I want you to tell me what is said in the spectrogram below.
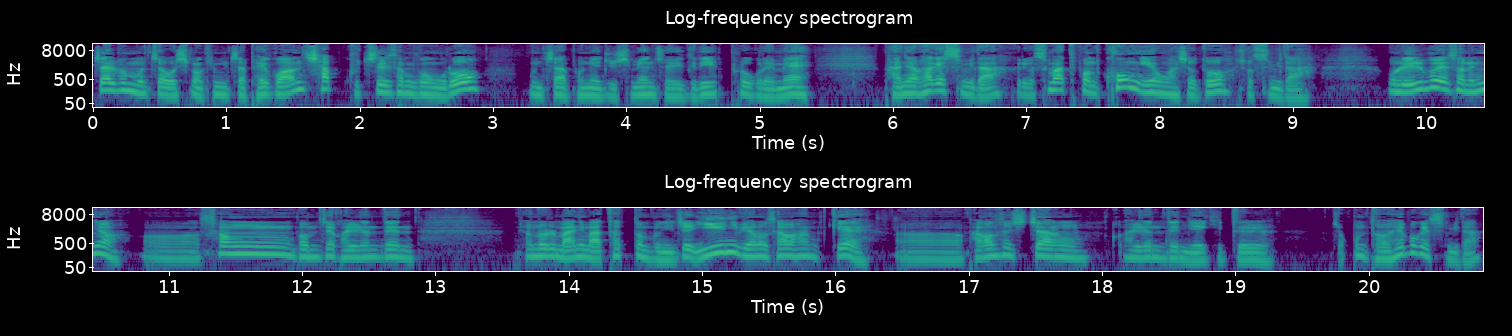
짧은 문자 50원, 긴 문자 100원, 샵 9730으로 문자 보내주시면 저희들이 프로그램에 반영하겠습니다. 그리고 스마트폰 콩 이용하셔도 좋습니다. 오늘 1부에서는요, 어, 성범죄 관련된 변호를 많이 맡았던 분이죠. 이은희 변호사와 함께, 어, 박원순 시장 관련된 얘기들 조금 더 해보겠습니다.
